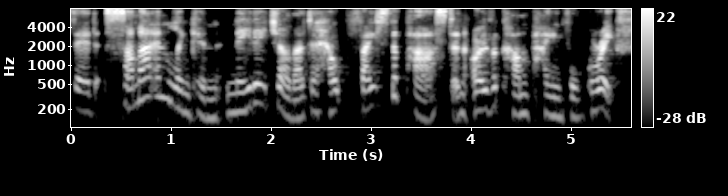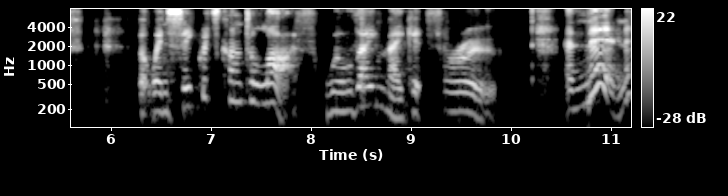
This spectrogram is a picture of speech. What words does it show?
said Summer and Lincoln need each other to help face the past and overcome painful grief. But when secrets come to life, will they make it through? And then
